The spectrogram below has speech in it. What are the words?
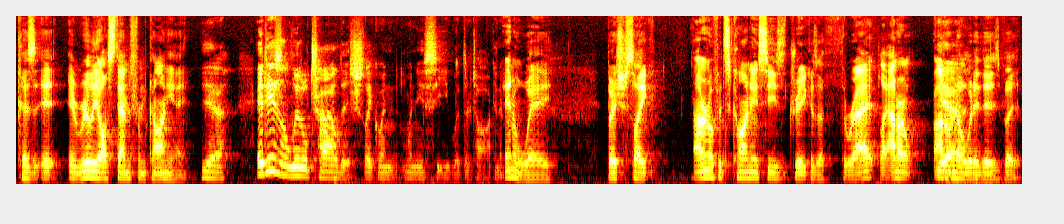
because it it really all stems from Kanye Yeah. It is a little childish, like when when you see what they're talking about. in a way, but it's just like I don't know if it's Kanye sees Drake as a threat. Like I don't I Yeah. don't know what it is, but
